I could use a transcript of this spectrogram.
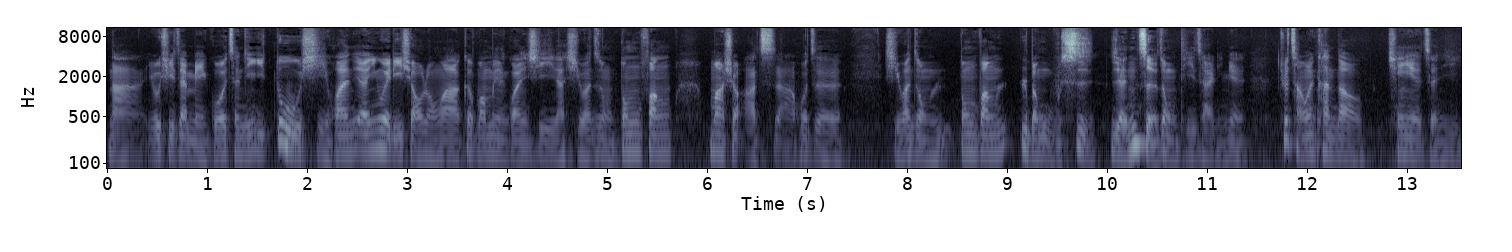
那尤其在美国，曾经一度喜欢，呃，因为李小龙啊各方面的关系，那喜欢这种东方 martial arts 啊，或者喜欢这种东方日本武士忍者这种题材里面，就常会看到千叶真一。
